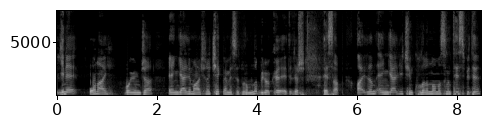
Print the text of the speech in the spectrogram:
yine 10 ay boyunca engelli maaşını çekmemesi durumunda bloke edilir hesap. Aylığın engelli için kullanılmamasının tespiti,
